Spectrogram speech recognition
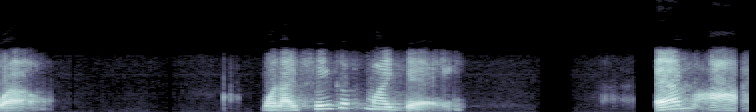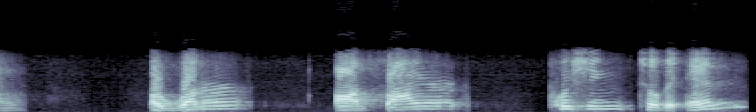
well. When I think of my day, am I a runner on fire pushing till the end?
